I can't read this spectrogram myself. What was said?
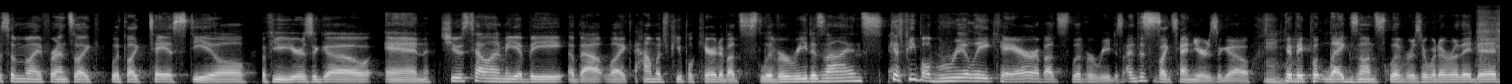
some of my friends, like with like Taya Steele a few years ago, and she was telling me a bit about like how much people cared about sliver redesigns because people really care about sliver redesign. This is like ten years ago. Mm-hmm. They put legs on slivers or whatever they did.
